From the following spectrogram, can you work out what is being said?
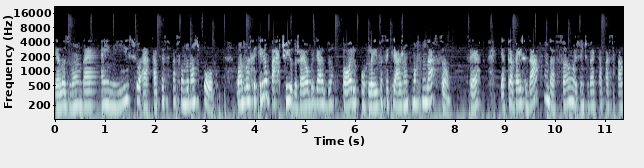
elas vão dar início à capacitação do nosso povo. Quando você cria um partido, já é obrigatório por lei você criar junto uma fundação certo? E através da fundação a gente vai capacitar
